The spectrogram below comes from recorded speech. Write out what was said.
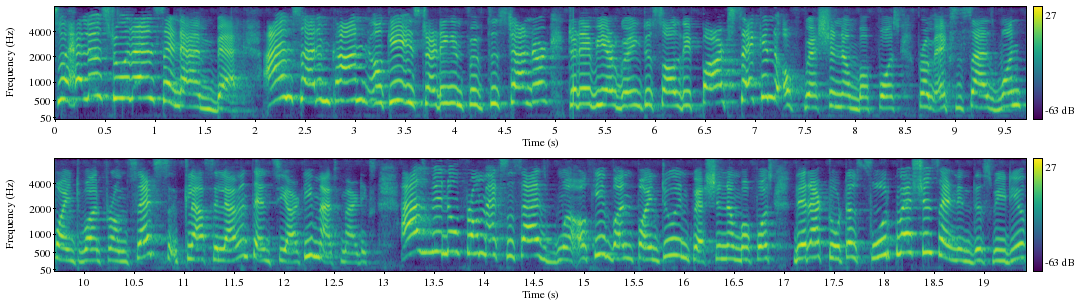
So hello students and I am back. I am Sarim Khan, okay, studying in 5th standard. Today we are going to solve the part 2nd of question number 1 from exercise 1.1 from sets class 11th NCERT mathematics. As we know from exercise okay 1.2 in question number 1 there are total 4 questions and in this video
